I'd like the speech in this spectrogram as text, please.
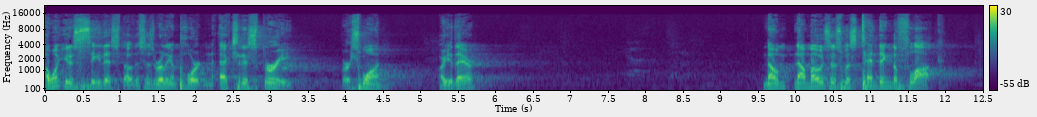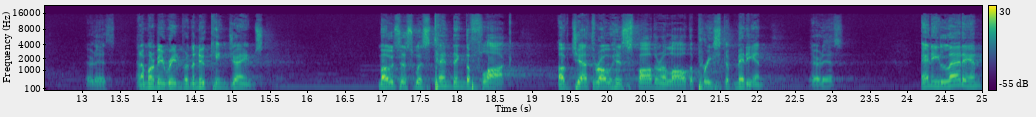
I want you to see this though. This is really important. Exodus 3, verse 1. Are you there? Now, now Moses was tending the flock. There it is. And I'm going to be reading from the New King James. Moses was tending the flock of Jethro, his father in law, the priest of Midian. There it is. And he led him,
